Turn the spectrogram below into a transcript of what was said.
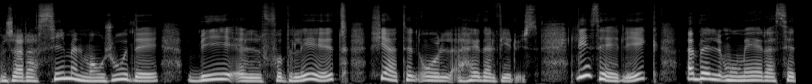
الجراثيم الموجودة بالفضلات فيها تنقل هذا الفيروس. لذلك قبل ممارسة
